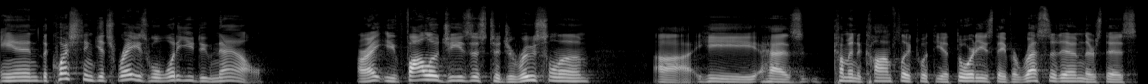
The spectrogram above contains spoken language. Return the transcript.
And the question gets raised well, what do you do now? All right, you follow Jesus to Jerusalem. Uh, he has come into conflict with the authorities. They've arrested him. There's this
